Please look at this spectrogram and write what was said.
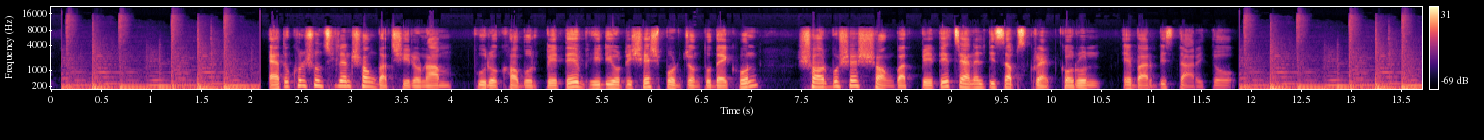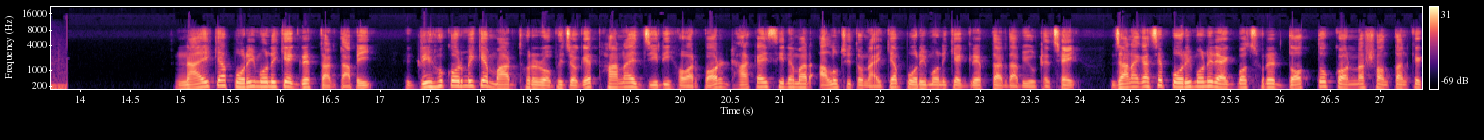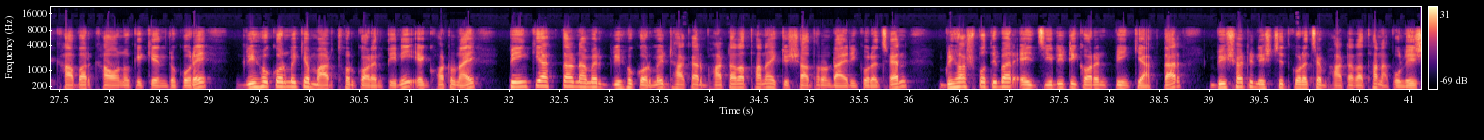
এতক্ষণ শুনছিলেন সংবাদ শিরোনাম। পুরো খবর পেতে ভিডিওটি শেষ পর্যন্ত দেখুন। সর্বশেষ সংবাদ পেতে চ্যানেলটি সাবস্ক্রাইব করুন। এবার বিস্তারিত। নায়িকা পরিমণিকে গ্রেপ্তার দাবি। গৃহকর্মীকে মারধরের অভিযোগে থানায় জিডি হওয়ার পর ঢাকায় সিনেমার আলোচিত নায়িকা পরিমণিকে গ্রেপ্তার দাবি উঠেছে। জানা গেছে, পরিমণির এক বছরের দত্ত কন্যা সন্তানকে খাবার খাওয়ানোকে কেন্দ্র করে গৃহকর্মীকে মারধর করেন তিনি। এ ঘটনায় পিঙ্কি আক্তার নামের গৃহকর্মী ঢাকার ভাটারা থানায় একটি সাধারণ ডায়েরি করেছেন। বৃহস্পতিবার এই জিডিটি করেন পিঙ্কি আক্তার। বিষয়টি নিশ্চিত করেছে ভাটারা থানা পুলিশ।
